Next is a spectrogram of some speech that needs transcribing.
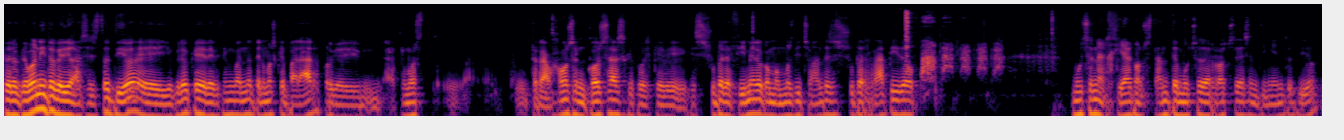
pero qué bonito que digas esto, tío. Eh, yo creo que de vez en cuando tenemos que parar porque hacemos, trabajamos en cosas que, pues, que, que es súper efímero, como hemos dicho antes, es súper rápido. Pa, pa, pa, pa, pa. Mucha energía constante, mucho derroche de sentimiento, tío.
